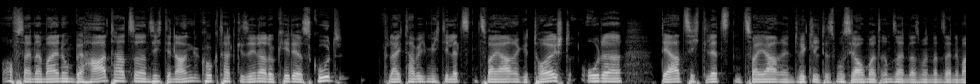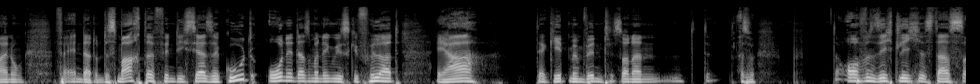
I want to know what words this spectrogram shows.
auf seiner Meinung beharrt hat, sondern sich den angeguckt hat, gesehen hat, okay, der ist gut, vielleicht habe ich mich die letzten zwei Jahre getäuscht oder der hat sich die letzten zwei Jahre entwickelt. Das muss ja auch mal drin sein, dass man dann seine Meinung verändert. Und das macht er, finde ich, sehr, sehr gut, ohne dass man irgendwie das Gefühl hat, ja, der geht mit dem Wind, sondern also offensichtlich ist das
